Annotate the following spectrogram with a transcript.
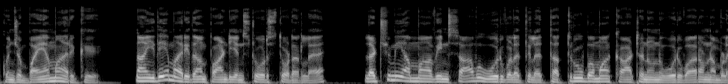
கொஞ்சம் பயமா இருக்கு. நான் இதே மாதிரி தான் பாண்டியன் ஸ்டோர்ஸ் தொடர்ல லட்சுமி அம்மாவின் சாவு ஊர்வலத்துல தத்ரூபமா காட்டணும்னு ஒரு வாரம் நம்மள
